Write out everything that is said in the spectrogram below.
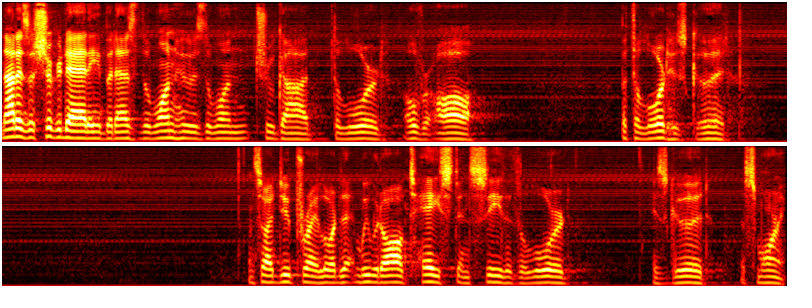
not as a sugar daddy, but as the one who is the one true God, the Lord over all, but the Lord who's good. And so I do pray, Lord, that we would all taste and see that the Lord is good this morning.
